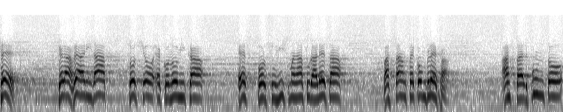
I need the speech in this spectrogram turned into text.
Sé que la realidad socioeconómica es por su misma naturaleza bastante compleja, hasta el punto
